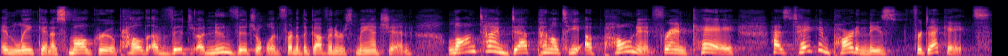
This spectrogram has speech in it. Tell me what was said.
In Lincoln, a small group held a, vig a noon vigil in front of the governor's mansion. Longtime death penalty opponent Fran Kaye has taken part in these for decades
